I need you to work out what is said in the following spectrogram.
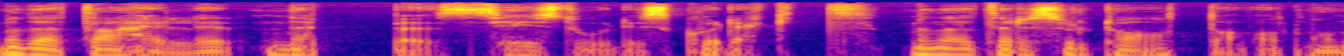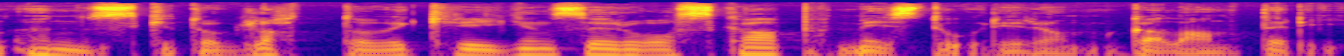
Men dette er heller neppe historisk korrekt, men et resultat av at man ønsket å glatte over krigens råskap med historier om galanteri.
